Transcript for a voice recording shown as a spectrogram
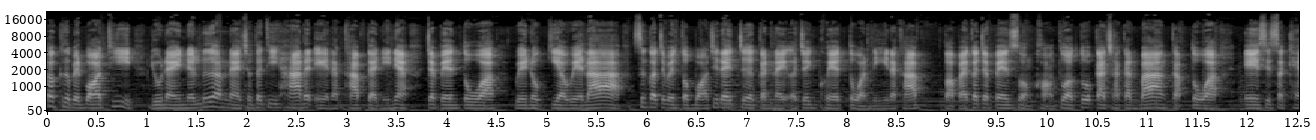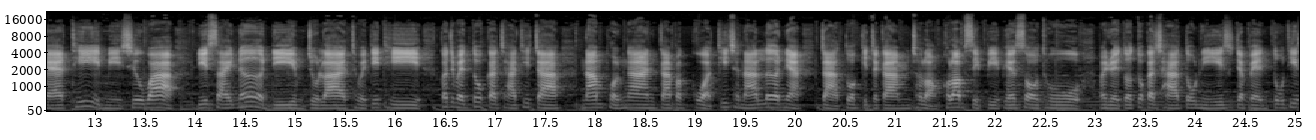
ก็คือเป็นบอสที่อยู่ในเนื้อเรื่องในชั้นที่ 5 นั่นเองนะครับแต่นี้เนี่ยจะเป็นตัวเวโนเกียเวล่าซึ่งก็จะเป็นตัวบอสที่ได้เจอกันใน Urgent Quest ตัวนี้นะครับ ต่อไปก็จะเป็นส่วนของตัวตู้กาชากันบ้างกับตัว a c i s c a t ที่มีชื่อว่า Designer Dream July 20 t ก็จะเป็นตู้กาชาที่จะนำผลงานการประกวดที่ชนะเลิศเนี่ย จากตัวกิจกรรมฉลองครบรอบ 10 ปี PSO2 มาโดยตัวตู้กาชาตู้นี้ซึ่งจะเป็นตู้ที่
